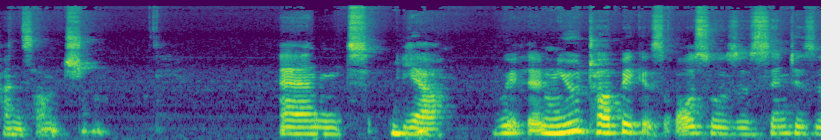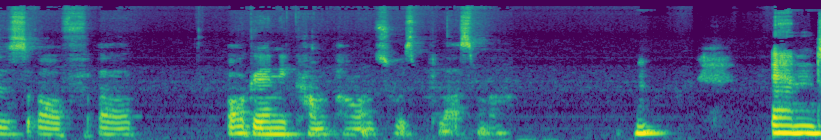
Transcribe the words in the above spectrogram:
consumption. And mm-hmm. yeah, we, a new topic is also the synthesis of uh, organic compounds with plasma. Mm-hmm. And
